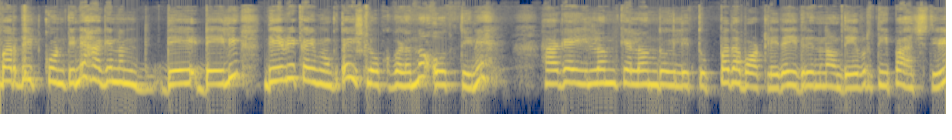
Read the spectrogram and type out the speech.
ಬರೆದಿಟ್ಕೊಂತೀನಿ. ಹಾಗೆ ನಾನು ಡೇ, ಡೈಲಿ ದೇವ್ರ ಕೈ ಮುಗ್ತಾ ಈ ಶ್ಲೋಕಗಳನ್ನು ಓದ್ತೀನಿ. ಹಾಗೆ ಇಲ್ಲೊಂದು ಕೆಲವೊಂದು ಇಲ್ಲಿ ತುಪ್ಪದ ಬಾಟ್ಲ್ ಇದೆ. ಇದರಿಂದ ನಾವು ದೇವ್ರ ದೀಪ ಹಚ್ತೀವಿ.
